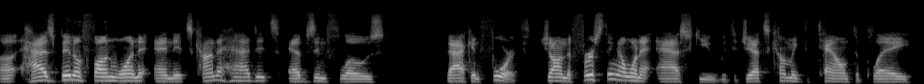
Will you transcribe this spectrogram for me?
uh, has been a fun one, and it's kind of had its ebbs and flows back and forth. John, the first thing I want to ask you with the Jets coming to town to play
